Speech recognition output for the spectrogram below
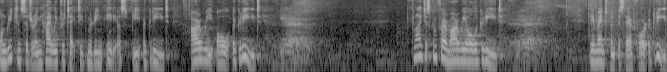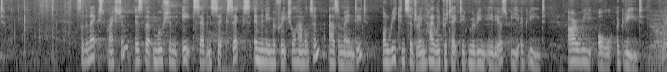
on reconsidering highly protected marine areas, be agreed. Are we all agreed? Yes. Can I just confirm, are we all agreed? Yes. The amendment is therefore agreed. So the next question is that motion 8766 in the name of Rachel Hamilton, as amended, on reconsidering highly protected marine areas be agreed. Are we all agreed? Yes.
